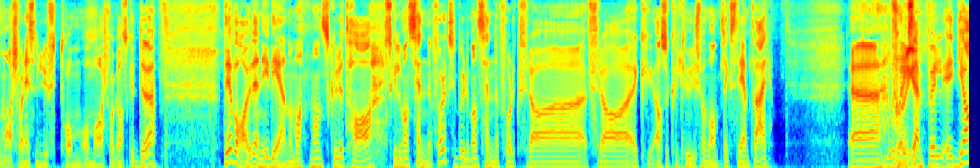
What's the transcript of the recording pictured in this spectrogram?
Mars var nesten lufttom, og Mars var ganske død. Det var jo denne ideen om at man skulle ta Skulle man sende folk, så burde man sende folk fra, fra altså kulturer som var vant til ekstremt vær. Uh, for eksempel, ja,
